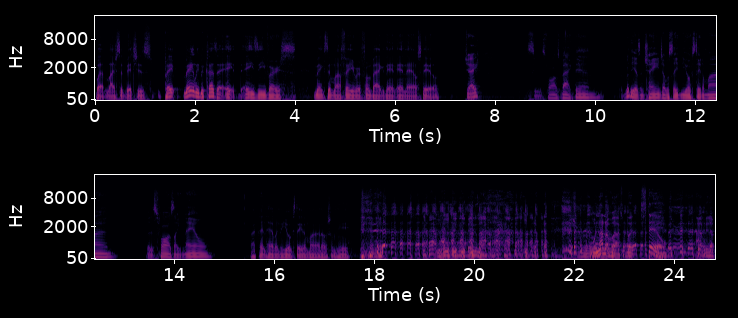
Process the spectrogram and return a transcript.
But Life's a Bitch is mainly because of a- AZ verse makes it my favorite from back then and now still. Jay. See, as far as back then, it really hasn't changed. I would say New York State of Mind. But as far as like now, I couldn't have a New York state of mind else from here. Well, none of us, but still. I've been up.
